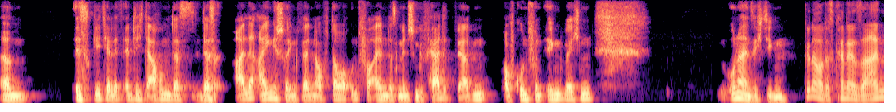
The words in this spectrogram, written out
ähm, es geht ja letztendlich darum, dass, dass alle eingeschränkt werden auf Dauer und vor allem, dass Menschen gefährdet werden aufgrund von irgendwelchen Uneinsichtigen. Genau, das kann ja sein.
